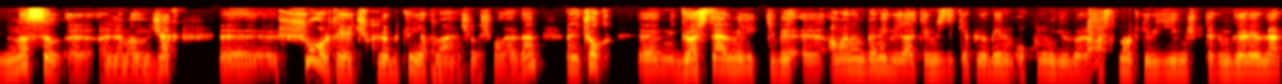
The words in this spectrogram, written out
nasıl e, önlem alınacak? E, şu ortaya çıkıyor bütün yapılan çalışmalardan. Hani çok göstermelik gibi amanında ne güzel temizlik yapıyor benim okulum gibi böyle astronot gibi giymiş bir takım görevliler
